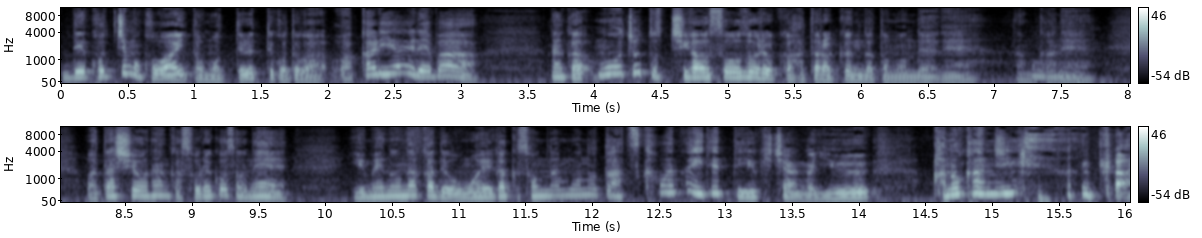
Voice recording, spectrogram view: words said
で、こっちも怖いと思ってるってことが分かり合えれば、なんかもうちょっと違う想像力が働くんだと思うんだよね。なんかね。うん、私をなんかそれこそね、夢の中で思い描くそんなものと扱わないでってゆきちゃんが言う、あの感じ？なんか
